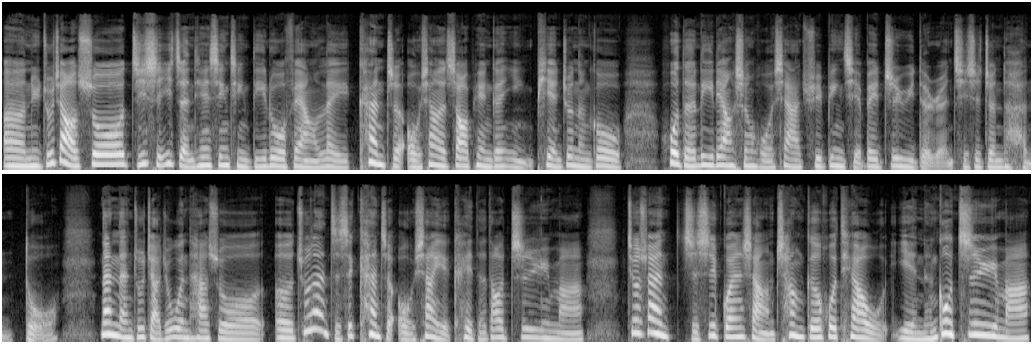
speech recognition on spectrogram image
呃，女主角说，即使一整天心情低落、非常累，看着偶像的照片跟影片就能够获得力量生活下去，并且被治愈的人，其实真的很多。那男主角就问她说：“呃，就算只是看着偶像，也可以得到治愈吗？就算只是观赏唱歌或跳舞，也能够治愈吗？”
